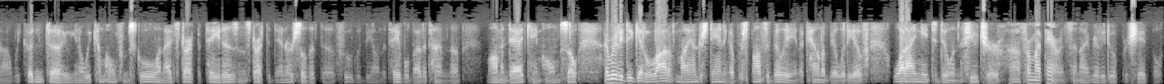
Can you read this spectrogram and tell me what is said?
Uh, we couldn't, uh, you know, we'd come home from school and I'd start potatoes and start the dinner so that the food would be on the table by the time the mom and dad came home. So I really did get a lot of my understanding of responsibility and accountability of what I need to do in the future uh, from my parents, and I really do appreciate both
